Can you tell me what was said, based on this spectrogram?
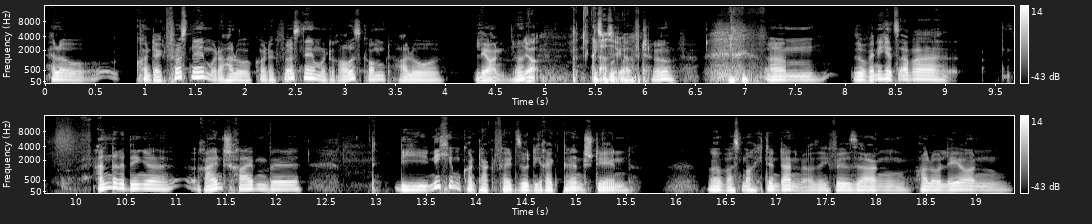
Hello Contact First Name oder Hallo Contact First Name und rauskommt Hallo Leon. Ne? Ja, Klassiker. läuft. Ja. ähm, so, wenn ich jetzt aber andere Dinge reinschreiben will, die nicht im Kontaktfeld so direkt drin stehen, ja, was mache ich denn dann? Also ich will sagen, hallo Leon,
